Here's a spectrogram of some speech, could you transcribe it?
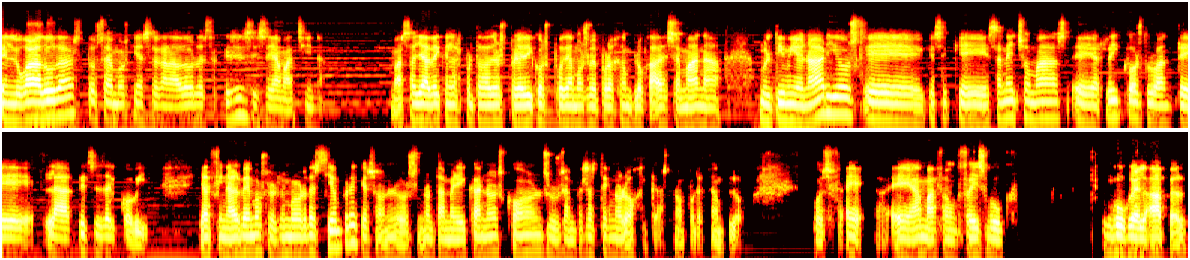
en lugar a dudas todos sabemos quién es el ganador de esta crisis y se llama China. Más allá de que en las portadas de los periódicos podemos ver, por ejemplo, cada semana multimillonarios que, se, que se, han hecho más eh, ricos durante la crisis del COVID. Y al final vemos los mismos de siempre, que son los norteamericanos con sus empresas tecnológicas, ¿no? Por ejemplo, pues eh, eh, Amazon, Facebook, Google, Apple.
